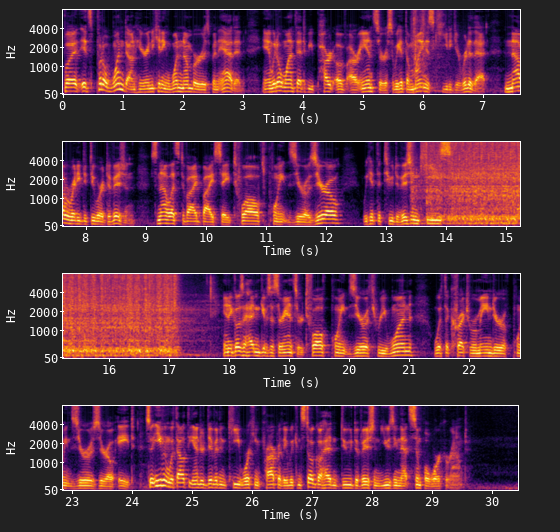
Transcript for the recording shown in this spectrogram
but it's put a 1 down here indicating one number has been added. And we don't want that to be part of our answer, so we hit the minus key to get rid of that. Now we're ready to do our division. So now let's divide by, say, 12.00. We hit the two division keys. And it goes ahead and gives us our answer, 12.031 with the correct remainder of 0.008. So even without the enter dividend key working properly, we can still go ahead and do division using that simple workaround.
